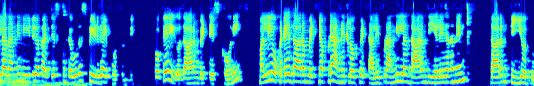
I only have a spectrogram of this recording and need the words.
ఇలాగన్నీ నీట్గా కట్ చేసుకుంటే కూడా స్పీడ్గా అయిపోతుంది. ఓకే? ఇగో దారం పెట్టేసుకొని మళ్ళీ ఒకటే దారం పెట్టినప్పుడే అన్నిట్లోకి పెట్టాలి. ఇప్పుడు అన్ని ఇలా దారం తీయలే కదా నేను? దారం తీయొద్దు.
